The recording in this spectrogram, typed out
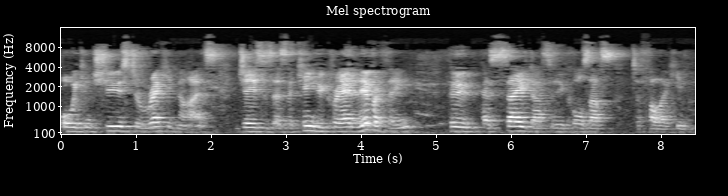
or we can choose to recognize Jesus as the King who created everything, who has saved us, and who calls us to follow him.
